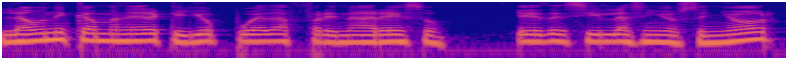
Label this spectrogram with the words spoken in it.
la única manera que yo pueda frenar eso es decirle al Señor, Señor,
